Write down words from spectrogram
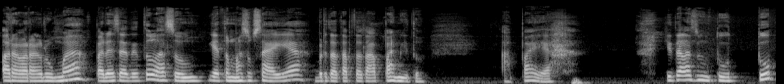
orang-orang rumah pada saat itu langsung ya termasuk saya bertatap-tatapan gitu. Apa ya? Kita langsung tutup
